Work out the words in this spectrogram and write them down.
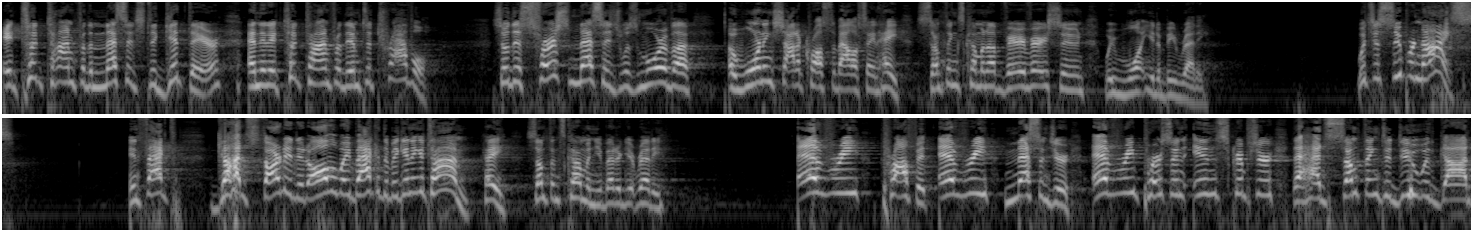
It took time for the message to get there, and then it took time for them to travel. So, this first message was more of a, a warning shot across the bow saying, hey, something's coming up very, very soon. We want you to be ready. Which is super nice. In fact, God started it all the way back at the beginning of time. Hey, something's coming, you better get ready. Every prophet, every messenger, every person in Scripture that had something to do with God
